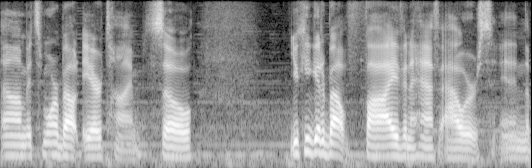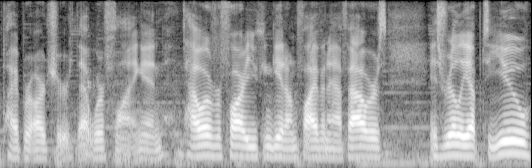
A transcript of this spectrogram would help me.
um, it's more about air time. So you can get about five and a half hours in the Piper Archer that we're flying in. However far you can get on five and a half hours is really up to you,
